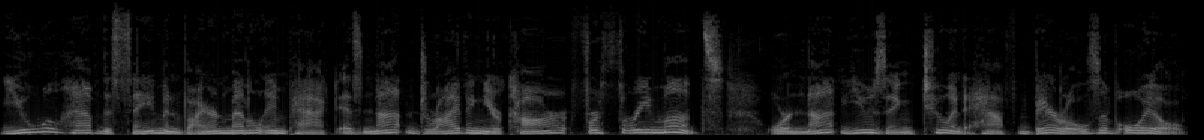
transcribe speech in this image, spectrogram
you will have the same environmental impact as not driving your car for three months or not using two and a half barrels of oil.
